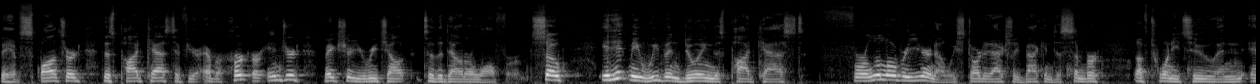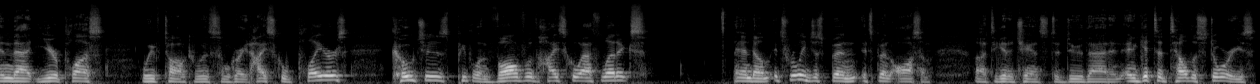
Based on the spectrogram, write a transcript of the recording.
They have sponsored this podcast. If you're ever hurt or injured, make sure you reach out to the Downer Law Firm. So, it hit me, we've been doing this podcast for a little over a year now. We started actually back in December of 22, and in that year plus, We've talked with some great high school players, coaches, people involved with high school athletics, and um, it's really just been it's been awesome uh, to get a chance to do that and, and get to tell the stories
